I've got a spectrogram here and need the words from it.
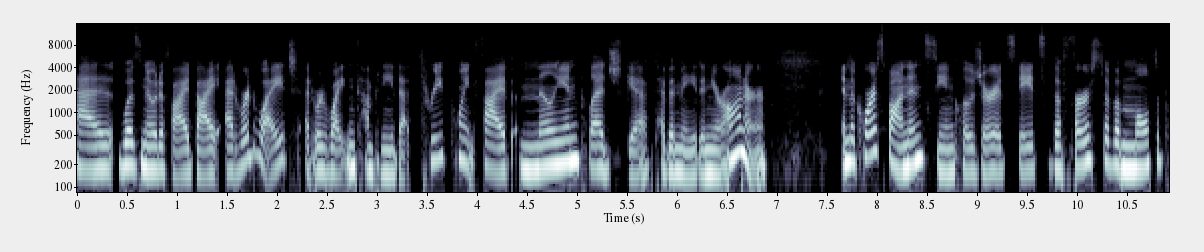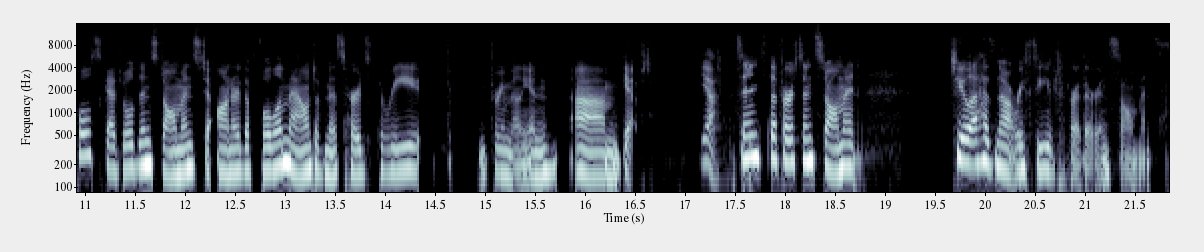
had was notified by Edward White, Edward White and Company, that 3.5 million pledged gift had been made in your honor. In the correspondence, the enclosure, it states the first of a multiple scheduled installments to honor the full amount of Miss Heard's three three million um, gift. Yeah. Since the first installment, Sheila has not received further installments.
